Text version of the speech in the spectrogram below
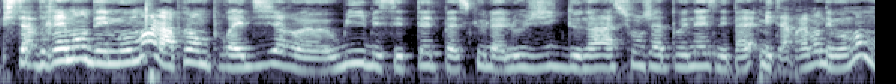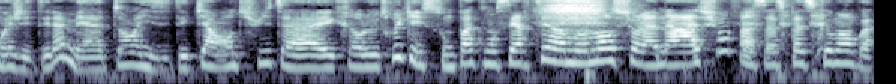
Puis t'as vraiment des moments, alors après on pourrait dire euh, oui mais c'est peut-être parce que la logique de narration japonaise n'est pas là, mais t'as vraiment des moments, moi j'étais là, mais attends, ils étaient 48 à écrire le truc et ils se sont pas concertés un moment sur la narration, enfin ça se passe comment quoi.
